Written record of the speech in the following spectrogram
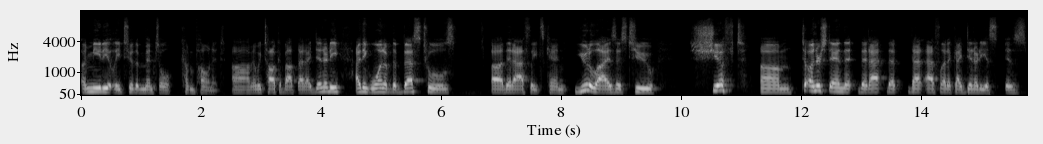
immediately to the mental component. Um, and we talk about that identity. I think one of the best tools uh, that athletes can utilize is to shift um, to understand that that that that athletic identity is is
